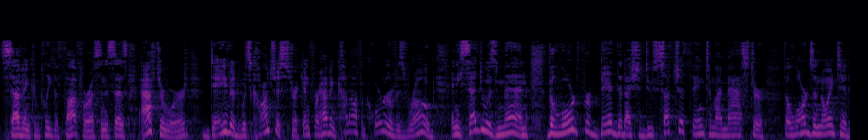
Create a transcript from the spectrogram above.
7 complete the thought for us, and it says, Afterward, David was conscience stricken for having cut off a corner of his robe, and he said to his men, The Lord forbid that I should do such a thing to my master, the Lord's anointed,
